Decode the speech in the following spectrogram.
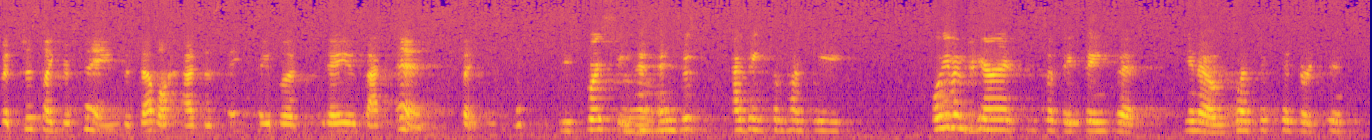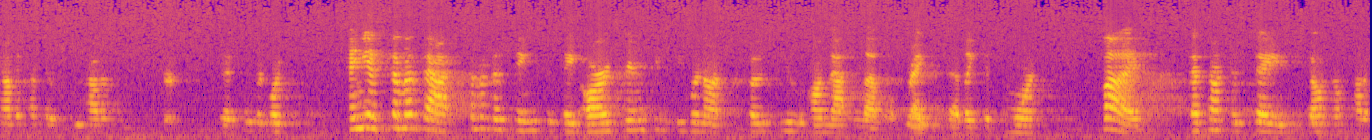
But just like you're saying, the devil had the same playbook today as back then. But he's twisting it, mm-hmm. and just I think sometimes we, well, even parents and stuff, they think that you know what the kids are experiencing now they have to do how to. The kids are going, and yes, some of that, some of the things that they are experiencing, we were not exposed to on that level, Right. Like you said, like it's more, but that's not to say you don't know how to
